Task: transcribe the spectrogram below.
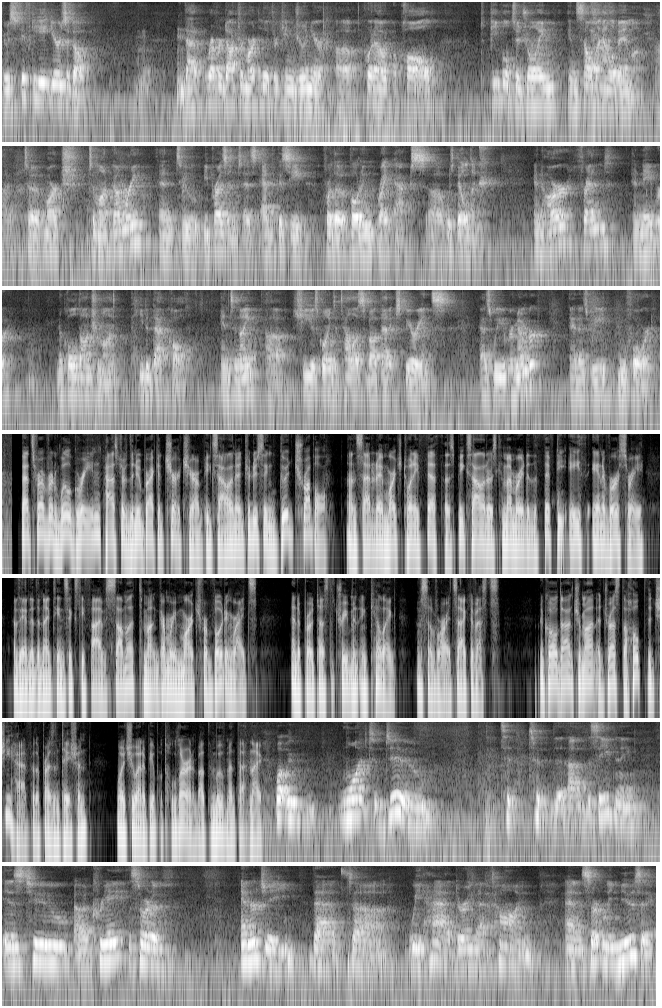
It was 58 years ago that Reverend Dr. Martin Luther King Jr. Uh, put out a call to people to join in Selma, Alabama, uh, to march to Montgomery and to be present as advocacy for the Voting Right Acts uh, was building. And our friend and neighbor, Nicole D'Entremont, heeded that call. And tonight, uh, she is going to tell us about that experience as we remember and as we move forward. That's Reverend Will Green, pastor of the New Brackett Church here on Peaks Island, introducing Good Trouble on Saturday, March 25th, as Peaks Islanders commemorated the 58th anniversary of the end of the 1965 Selma to Montgomery March for Voting Rights and to protest the treatment and killing of civil rights activists. Nicole D'Entremont addressed the hope that she had for the presentation, what she wanted people to learn about the movement that night. What we want to do to, to uh, this evening is to uh, create the sort of energy that uh, we had during that time. And certainly music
